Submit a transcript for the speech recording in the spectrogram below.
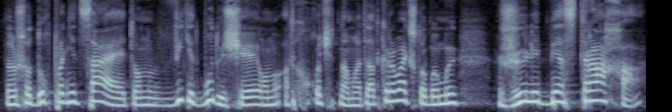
Потому что Дух проницает, Он видит будущее, Он хочет нам это открывать, чтобы мы жили без страха.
